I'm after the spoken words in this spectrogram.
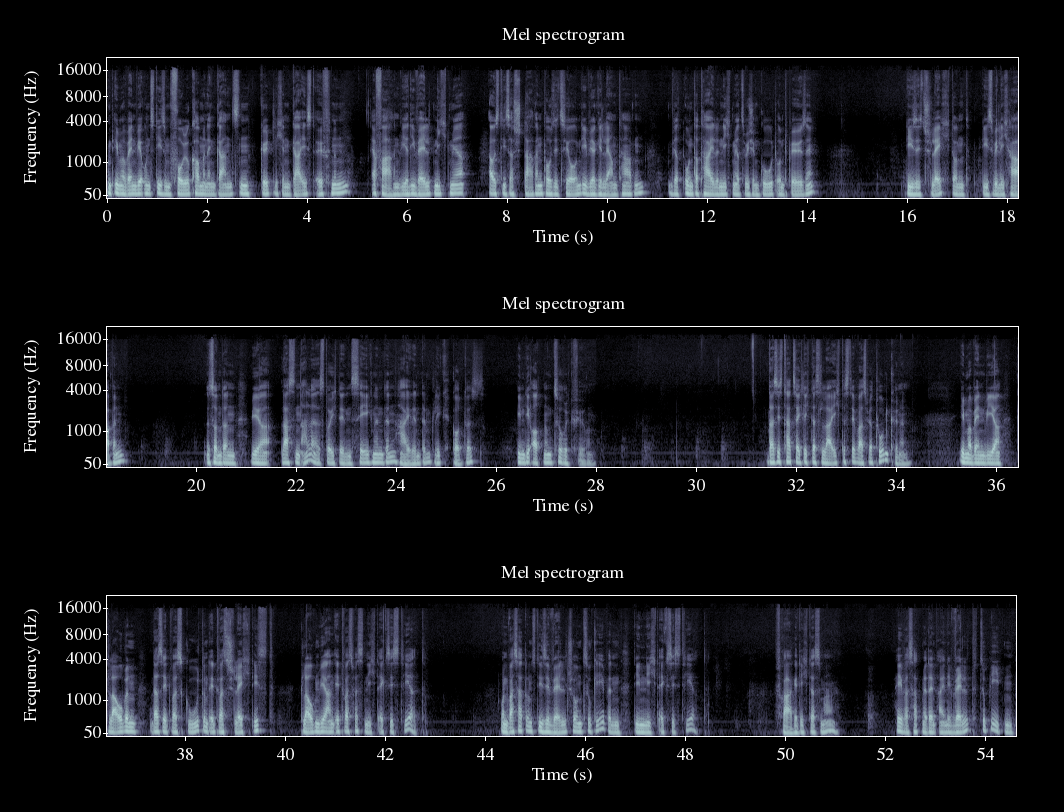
Und immer wenn wir uns diesem vollkommenen, ganzen, göttlichen Geist öffnen, erfahren wir die Welt nicht mehr aus dieser starren Position, die wir gelernt haben. Wir unterteilen nicht mehr zwischen gut und böse. Dies ist schlecht und dies will ich haben, sondern wir lassen alles durch den segnenden, heilenden Blick Gottes in die Ordnung zurückführen. Das ist tatsächlich das Leichteste, was wir tun können. Immer wenn wir glauben, dass etwas gut und etwas schlecht ist, glauben wir an etwas, was nicht existiert. Und was hat uns diese Welt schon zu geben, die nicht existiert? Frage dich das mal. Hey, was hat mir denn eine Welt zu bieten,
